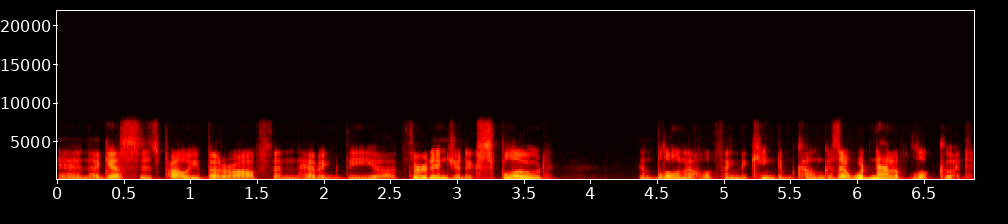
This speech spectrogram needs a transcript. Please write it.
and I guess it's probably better off than having the uh, third engine explode and blowing that whole thing to Kingdom Come because that would not have looked good.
